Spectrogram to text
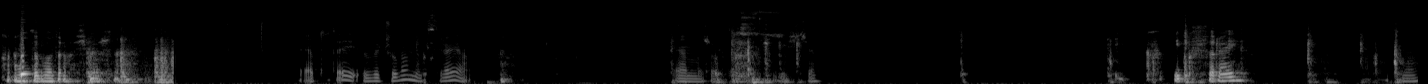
Ale to było trochę śmieszne. Ja tutaj wyczuwam X-raya. Ja no żartuję oczywiście. K- X-ray. No.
